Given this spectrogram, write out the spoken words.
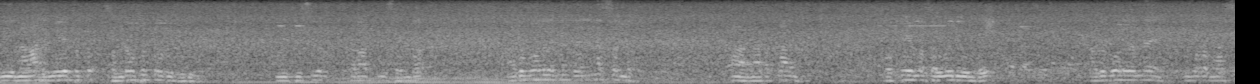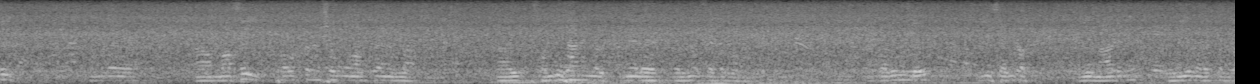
ഈ നാടിനേറ്റത്തെ സന്തോഷത്തോടു കൂടി ഈ ഫിസിയോതെറാപ്പി സെന്റർ അതുപോലെ തന്നെ വെൽനസ് സെന്റർ ആ നടക്കാൻ ഒക്കെയുള്ള സൗകര്യമുണ്ട്. അതുപോലെ തന്നെ നമ്മുടെ മസിൽ നമ്മുടെ മസിൽ പ്രവർത്തനക്ഷമമാക്കാനുള്ള സംവിധാനങ്ങൾ മേലെ വെൽനസ് സെന്ററിലുണ്ട് അപ്പോൾ അതുകൊണ്ട് ഈ സെന്റർ ഈ നാടിന് വലിയ നിരക്കുള്ള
